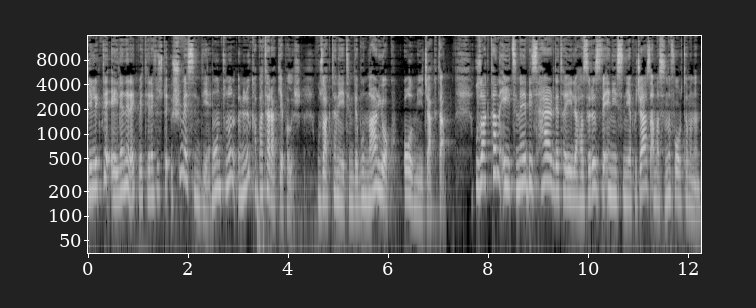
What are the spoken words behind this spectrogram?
birlikte eğlenerek ve teneffüste üşümesin diye montunun önünü kapatarak yapılır. Uzaktan eğitimde bunlar yok, olmayacak da. Uzaktan eğitime biz her detayıyla hazırız ve en iyisini yapacağız ama sınıf ortamının,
